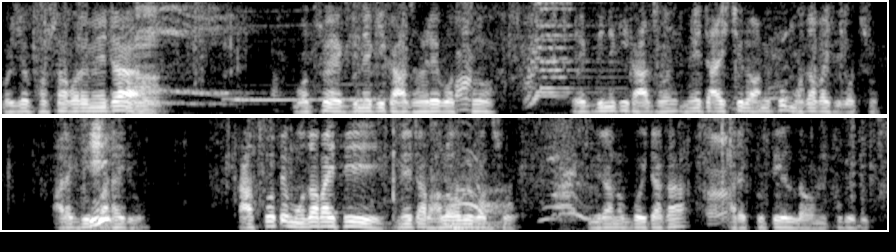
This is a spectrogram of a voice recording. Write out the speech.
ওই যে ফসা করে মেয়েটা। হ্যাঁ। বৎস একদিনে কি কাজ হয় রে বৎস একদিনে কি কাজ হয়? মেয়েটা আসছিল আমি খুব মজা পাইছি বৎস। আরেকদিন? পাঠাই দিব কাজ করতে মজা পাইছি মেয়েটা ভালো হবে বৎস। নিরানব্বই টাকা আর একটু তেল দাও আমি ফুটে দিচ্ছি।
